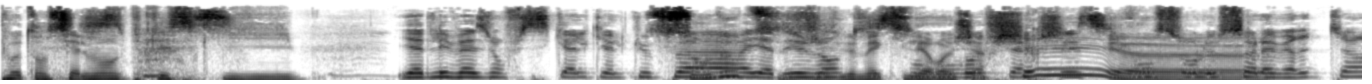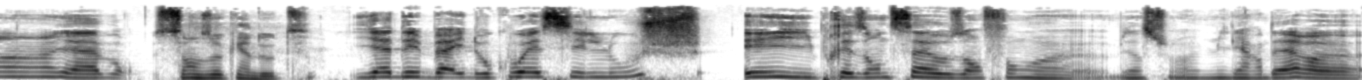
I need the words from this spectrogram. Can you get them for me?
Potentiellement, Qu'est-ce qui. Il y a de l'évasion fiscale quelque Sans part, doute, il y a des gens qui sont recherchés s'ils vont sur le euh, sol américain, il y a bon, Sans aucun doute. il y a des bails. Donc ouais, c'est louche et il présente ça aux enfants euh, bien sûr milliardaires euh,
